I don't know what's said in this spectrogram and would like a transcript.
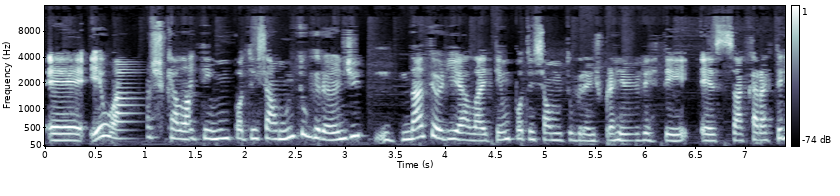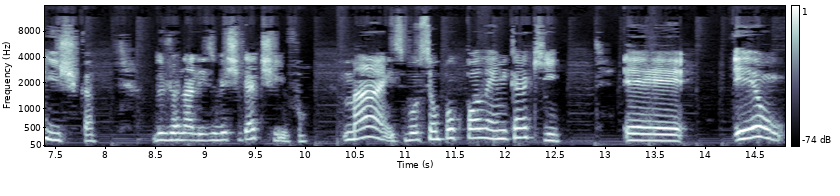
É, eu acho que a LAI tem um potencial muito grande, na teoria, a LAI tem um potencial muito grande para reverter essa característica do jornalismo investigativo. Mas vou ser um pouco polêmica aqui. É, eu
